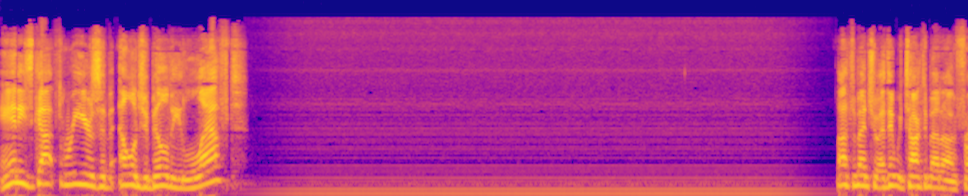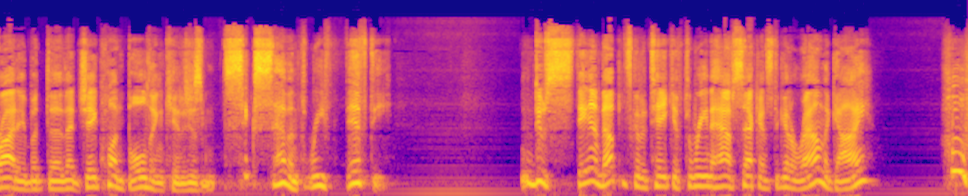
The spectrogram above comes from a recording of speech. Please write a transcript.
And he's got three years of eligibility left. Not to mention, I think we talked about it on Friday, but uh, that Jaquan Boldin kid is just 6'7, 350. Do stand up, it's going to take you three and a half seconds to get around the guy. Whew.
